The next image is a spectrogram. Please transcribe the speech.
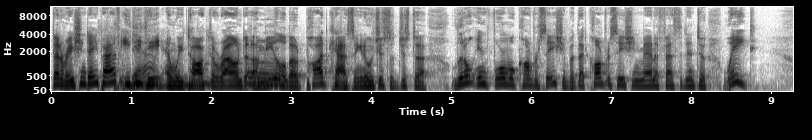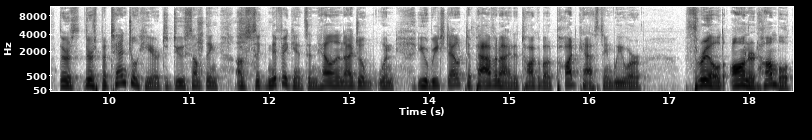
Federation Day, Pav, ETT, yeah. and we talked mm-hmm. around a meal mm. about podcasting, and it was just a, just a little informal conversation. But that conversation manifested into wait, there's there's potential here to do something of significance. And Helen and Nigel, when you reached out to Pav and I to talk about podcasting, we were thrilled, honored, humbled,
